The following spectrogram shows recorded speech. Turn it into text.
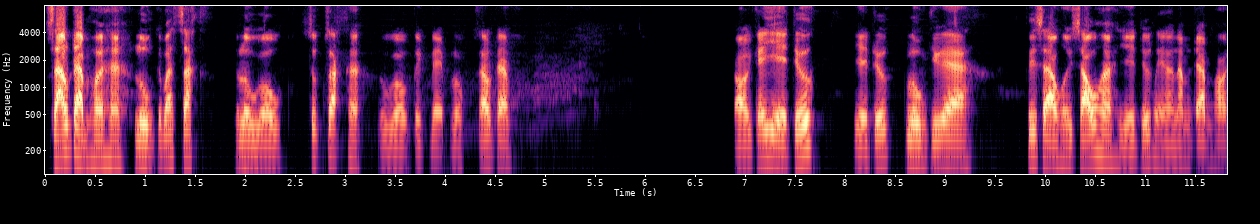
600 thôi ha, luôn cái bát sắt cái logo xuất sắc ha, logo tuyệt đẹp luôn 600 rồi cái về trước về trước luôn chữ A. Phía sau hơi xấu ha, về trước này là 500 thôi.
